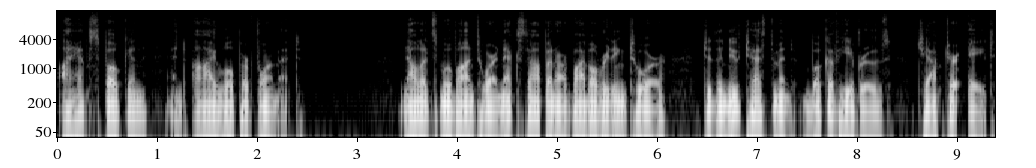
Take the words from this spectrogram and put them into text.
I have spoken, and I will perform it. Now let's move on to our next stop in our Bible reading tour to the New Testament book of Hebrews, chapter 8,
